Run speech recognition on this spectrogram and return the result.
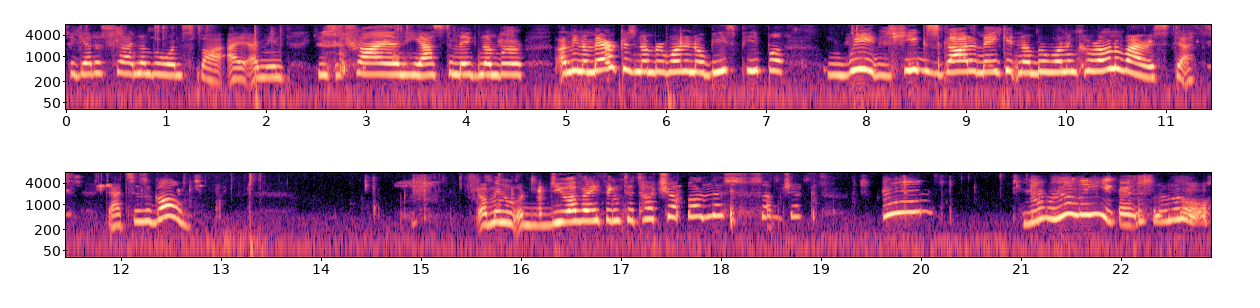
to get us to that number one spot. I I mean He's trying. He has to make number. I mean, America's number one in obese people. We he's got to make it number one in coronavirus deaths. That's his goal. I mean, do you have anything to touch up on this subject? Mm, not really. You guys all.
